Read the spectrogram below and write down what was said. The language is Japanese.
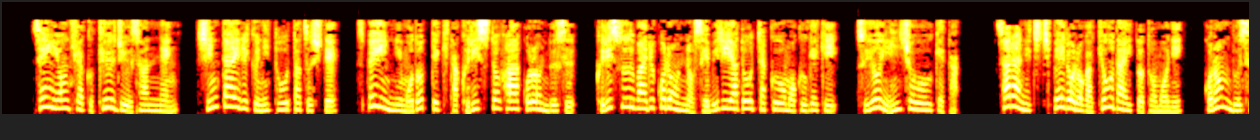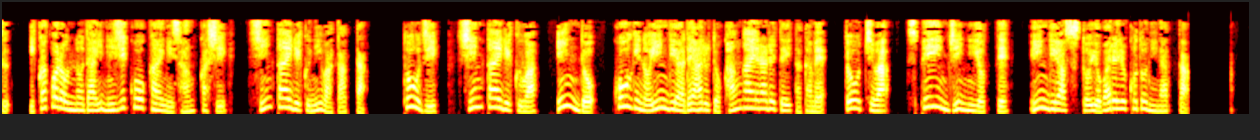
1493年、新大陸に到達して、スペインに戻ってきたクリストファー・コロンブス、クリスーバルコロンのセビリア到着を目撃、強い印象を受けた。さらに父ペドロが兄弟と共に、コロンブス、イカコロンの第二次公開に参加し、新大陸に渡った。当時、新大陸はインド、講義のインディアであると考えられていたため、同地はスペイン人によってインディアスと呼ばれることになった。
